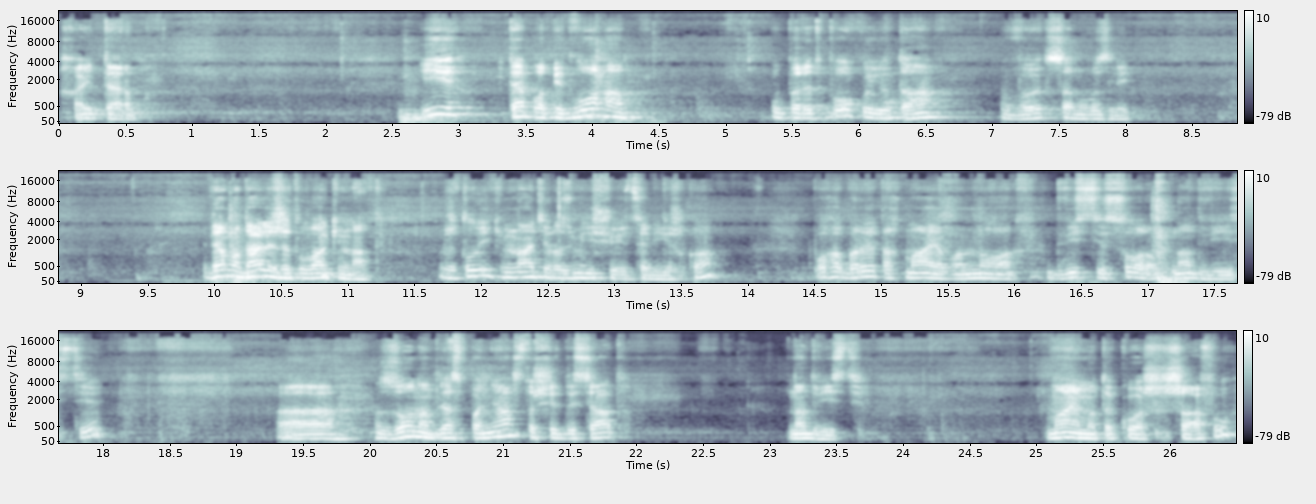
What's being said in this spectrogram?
Хай терм. І тепла підлога у передпокою та в санвузлі. Йдемо далі житлова кімната. В житловій кімнаті розміщується ліжко. По габаритах має воно 240 на 200. Е, Зона для спання 160 на 200. Маємо також шафу.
